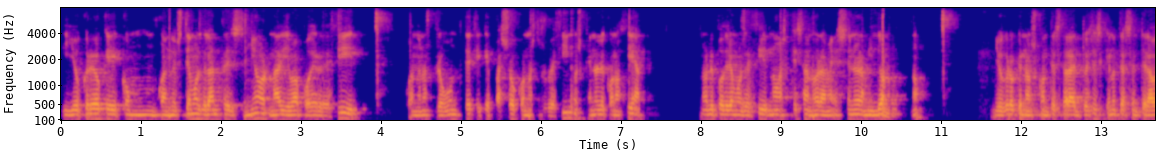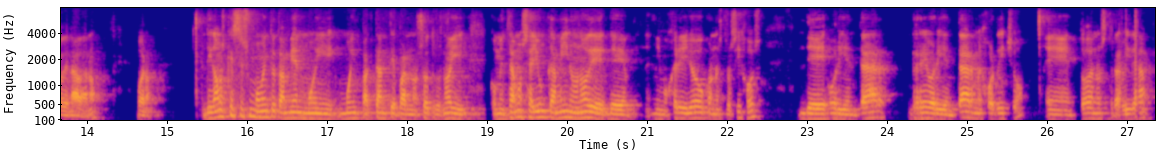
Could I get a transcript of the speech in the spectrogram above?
y yo creo que cuando estemos delante del Señor nadie va a poder decir, cuando nos pregunte qué pasó con nuestros vecinos que no le conocían, no le podremos decir, no, es que esa no era, ese no era mi don, ¿no? Yo creo que nos contestará entonces que no te has enterado de nada, ¿no? Bueno, digamos que ese es un momento también muy, muy impactante para nosotros, ¿no? Y comenzamos ahí un camino, ¿no? De, de mi mujer y yo con nuestros hijos, de orientar, reorientar, mejor dicho, eh, toda nuestra vida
